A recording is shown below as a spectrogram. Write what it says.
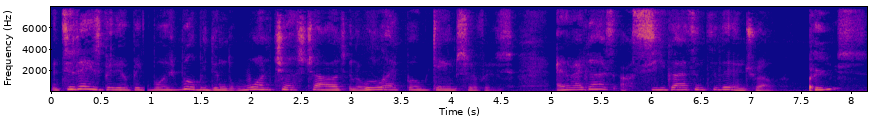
In today's video, big boys, we'll be doing the one chest challenge in the Lifeboat game servers. Anyway, guys, I'll see you guys into the intro. Peace.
